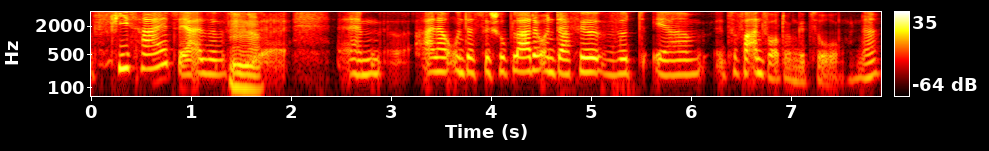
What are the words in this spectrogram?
Fiesheit, ja, also ja. Äh, ähm, allerunterste Schublade und dafür wird er zur Verantwortung gezogen. Ne?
